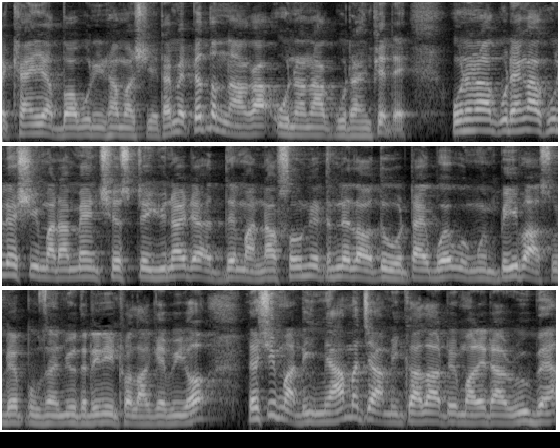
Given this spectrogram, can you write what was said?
တခန်းရပ်သွားဖို့နေထားမှရှိတယ်ဒါပေမဲ့ပြဿနာကအိုနာနာကိုယ်တိုင်ဖြစ်တယ်အိုနာနာကိုယ်တိုင်ကအခုလက်ရှိမှာဒါ Manchester United အသင်းမှာနောက်ဆုံးနှစ်တစ်နှစ်လောက်သူ့ကိုတိုက်ပွဲဝင်ဝင်ပေးပါဆိုတဲ့ပုံစံမျိုးသတင်းတွေထွက်လာခဲ့ပြီးတော့လက်ရှိမှာဒီများမကြမီကာလအတွင်းမှာလည်းဒါ Ruben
